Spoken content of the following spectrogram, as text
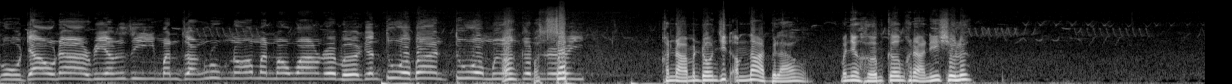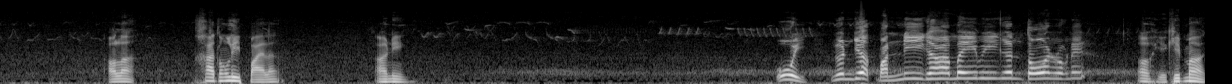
กูเจ้าหน้าเรียมสิมันสั่งลูกน้องมันมาวางระเบิดกันทั่วบ้านทั่วเมืองกันเลยขนาดมันโดนยึดอำนาจไปแล้ว มันยังเหิมเกิมขนาดนี้เชียวหรือเอาละข้าต้องรีบไปแล้วเอานี่โอ้ย เงินเยอะปั่นนี่ครับไม่มีเงินโตนหรอกเนี่ยเอออย่าคิดมาก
